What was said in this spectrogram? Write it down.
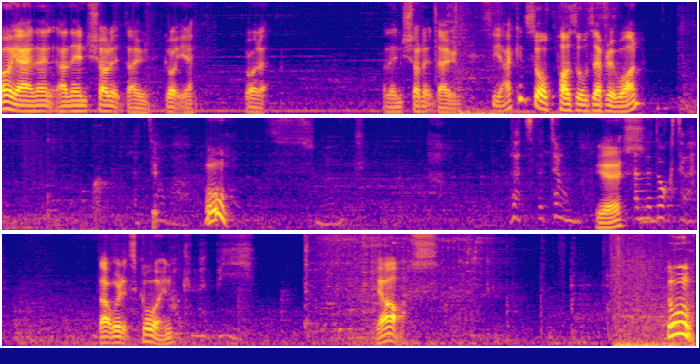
Oh yeah, and then I then shut it down. Got you. Got it. And then shut it down. See, I can solve puzzles, everyone. Oh, That's the town. yes. And the doctor. That where it's going? How can that be? Yes. Oh!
